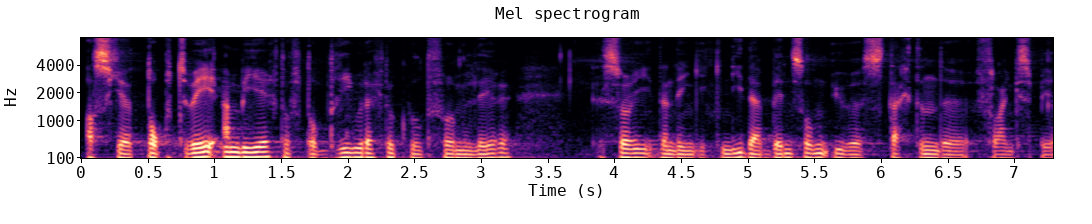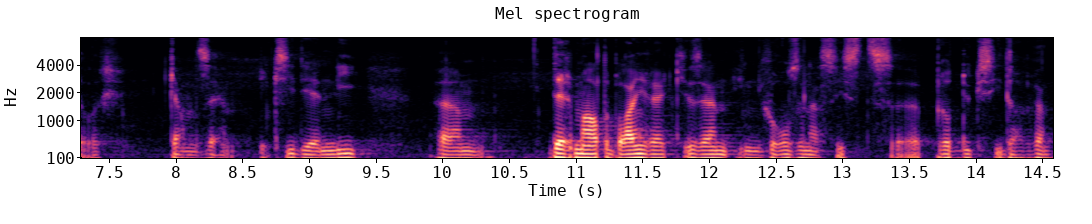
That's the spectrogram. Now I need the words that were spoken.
als je top 2 ambieert, of top 3, hoe dat je het ook wilt formuleren, sorry, dan denk ik niet dat Benson uw startende flankspeler kan zijn. Ik zie die niet ehm, dermate belangrijk zijn in goals en assists, eh, daarvan.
